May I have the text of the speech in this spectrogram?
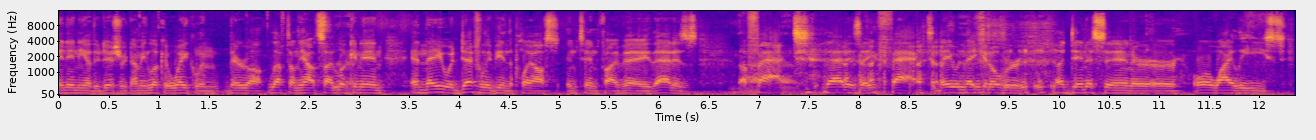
in any other district. I mean, look at Wakeland; they're uh, left on the outside looking in, and they would definitely be in the playoffs in 10-5A. That is a fact. That is a fact. They would make it over a Denison or or, or a Wylie East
